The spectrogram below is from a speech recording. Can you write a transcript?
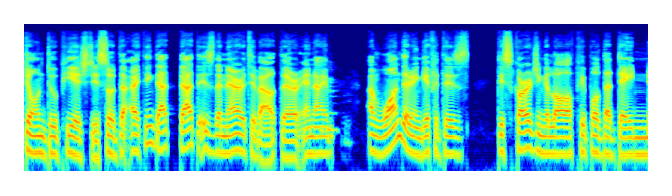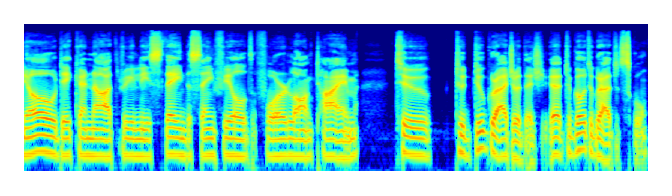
don't do PhD. So th- I think that that is the narrative out there, and I'm mm-hmm. I'm wondering if it is discouraging a lot of people that they know they cannot really stay in the same field for a long time to to do graduate uh, to go to graduate school.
